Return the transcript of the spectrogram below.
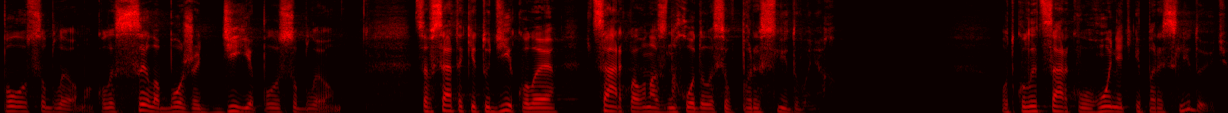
по-особливому, коли сила Божа діє по-особливому. Це все-таки тоді, коли церква вона знаходилася в переслідуваннях. От коли церкву гонять і переслідують,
